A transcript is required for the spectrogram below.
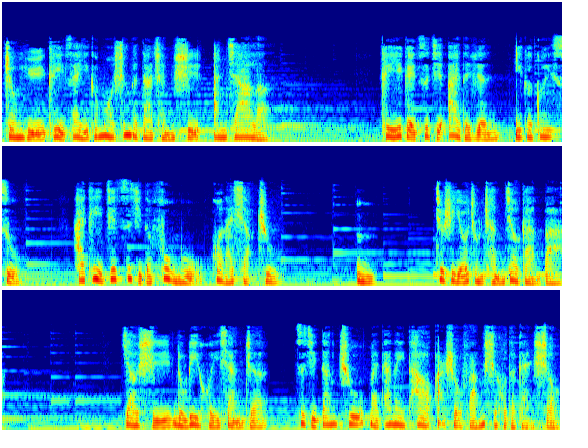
终于可以在一个陌生的大城市安家了，可以给自己爱的人一个归宿。还可以接自己的父母过来小住，嗯，就是有种成就感吧。钥匙努力回想着自己当初买他那套二手房时候的感受，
